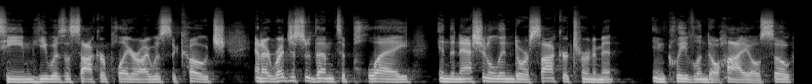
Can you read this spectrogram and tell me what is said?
team. He was a soccer player, I was the coach, and I registered them to play in the National Indoor Soccer Tournament in Cleveland, Ohio. So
